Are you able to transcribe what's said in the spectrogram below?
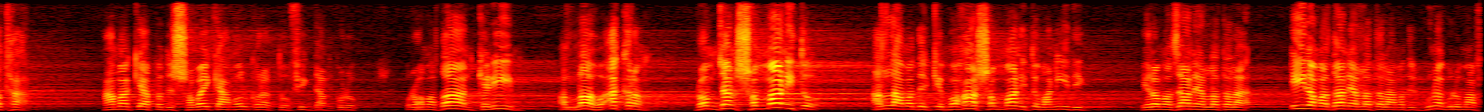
কথা আমাকে, আপনাদের সবাইকে আমল করার তৌফিক দান করুক। রমাদান করিম, আল্লাহ আকরাম। রমজান সম্মানিত, আল্লাহ আমাদেরকে মহা সম্মানিত বানিয়ে দিক। এ রমাজানে আল্লাহ তালা এই রমাদানে আল্লাহ তালা আমাদের গুণাগুলো মাফ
